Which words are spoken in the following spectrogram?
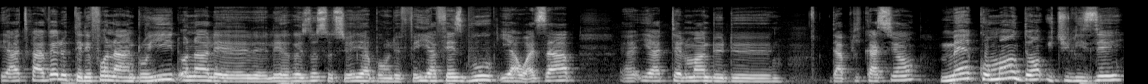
Et à travers le téléphone Android, on a les, les réseaux sociaux. Il y a, bon, il y a Facebook, il y a WhatsApp, euh, il y a tellement de, d'applications. Mais comment donc utiliser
